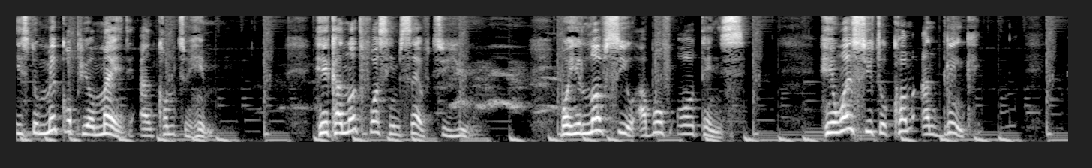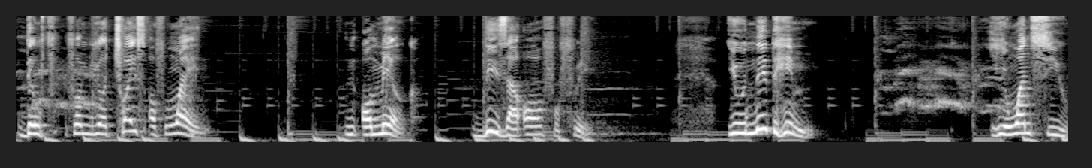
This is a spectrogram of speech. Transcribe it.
is to make up your mind and come to Him. He cannot force Himself to you, but He loves you above all things. He wants you to come and drink the, from your choice of wine or milk. These are all for free. You need Him. He wants you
